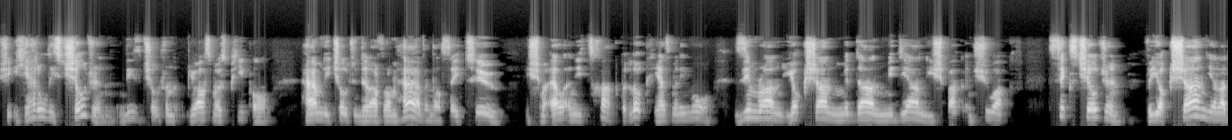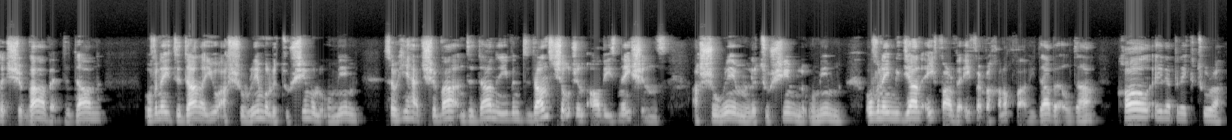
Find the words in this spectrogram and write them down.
she, he had all these children. These children, you ask most people, how many children did Avram have? And they'll say two, Ishmael and Yitzchak. But look, he has many more. Zimran, Yokshan, Midan, Midian, Yishbak, and Shuach. Six children. V'Yokshan yalad et Sheva v'et Dedan. Uvnei Dedan ayu Ashurim u'letushim u'le'umim. So he had Sheva and Dedan, and even Dedan's children are these nations. Ashurim, Letushim, Leumim, Uvnei Midyan, Ephar, Ve'ephar, V'chanoch, Ve'avida, Ve'elda, Kol Eile B'nei Keturah.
